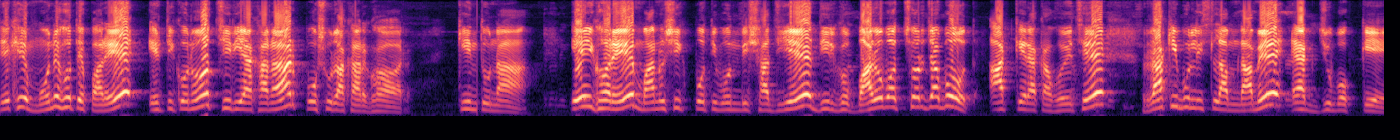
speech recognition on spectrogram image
দেখে মনে হতে পারে এটি কোনো চিড়িয়াখানার পশু রাখার ঘর। কিন্তু না, এই ঘরে মানসিক প্রতিবন্ধী সাজিয়ে দীর্ঘ বারো বছর যাবৎ আটকে রাখা হয়েছে রাকিবুল ইসলাম নামে এক যুবককে।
